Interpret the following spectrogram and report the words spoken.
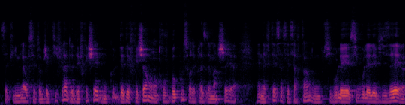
cette ligne-là ou cet objectif-là de défricher. Donc des défricheurs, on en trouve beaucoup sur les places de marché euh, NFT, ça c'est certain. Donc si vous voulez, si vous voulez les viser, euh,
